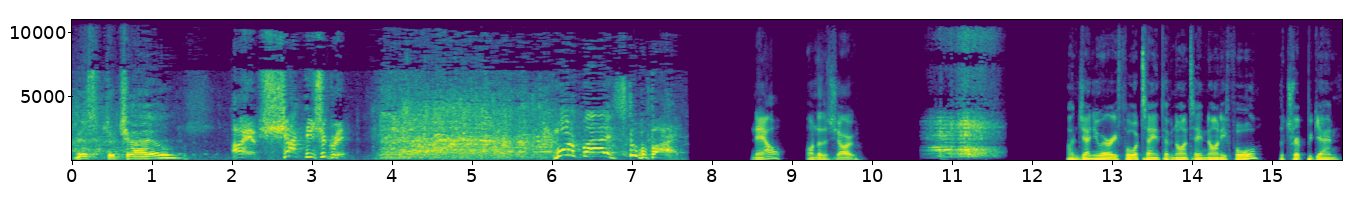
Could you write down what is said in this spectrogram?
Mr. Chiles? I am shocked and chagrined. Mortified and stupefied. Now, onto the show. On January 14th of 1994, the trip began.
